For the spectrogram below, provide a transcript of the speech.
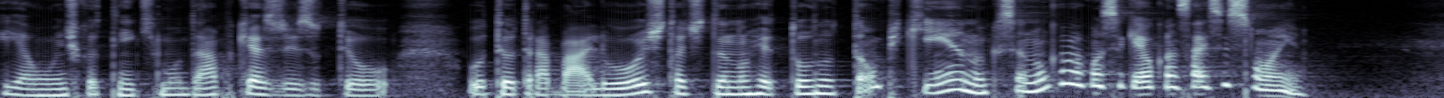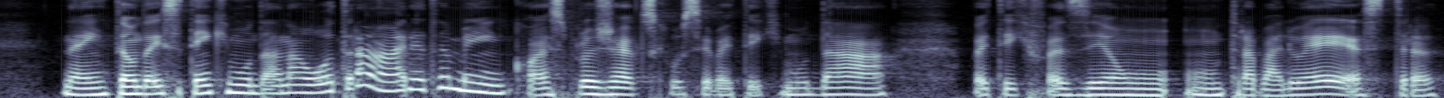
e aonde que eu tenho que mudar, porque às vezes o teu, o teu trabalho hoje está te dando um retorno tão pequeno que você nunca vai conseguir alcançar esse sonho. Né? Então, daí você tem que mudar na outra área também. Quais projetos que você vai ter que mudar, vai ter que fazer um, um trabalho extra,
